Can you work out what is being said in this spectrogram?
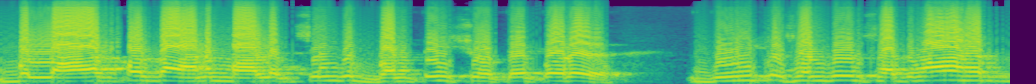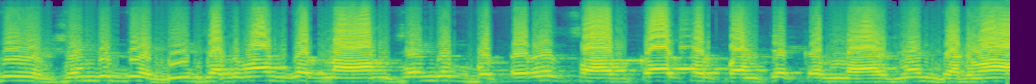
ਬਲਾਕ ਪ੍ਰਧਾਨ ਮਾਲਕ ਸਿੰਘ ਬੰਟੀ ਛੋਟੇਪੁਰ, ਦੀਪ ਸੰਧੂ ਸਦਮਾ ਹਰਦੇਵ ਸਿੰਘ ਢੇਡੀ ਸਦਮਾ, ਗੁਰਨਾਮ ਸਿੰਘ ਬੁੱਟਰ, ਸਾਬਕਾ ਸਰਪੰਚ ਕਰਨੈਲ ਸਿੰਘ ਗੜਵਾ।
